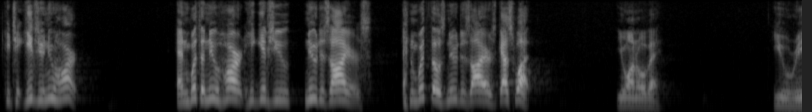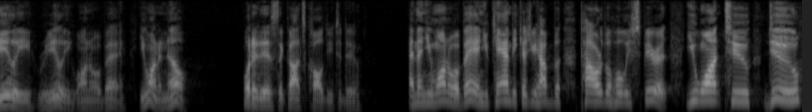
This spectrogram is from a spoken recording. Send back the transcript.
He gives you a new heart. And with a new heart, He gives you new desires. And with those new desires, guess what? You want to obey. You really, really want to obey. You want to know what it is that God's called you to do. And then you want to obey, and you can because you have the power of the Holy Spirit. You want to do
